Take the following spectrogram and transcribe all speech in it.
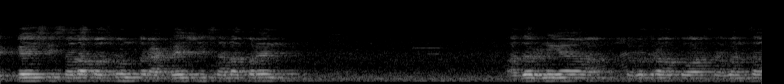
एक्क्याऐंशी सालापासून तर अठ्ठ्याऐंशी सालापर्यंत आदरणीय शरदराव पवार साहेबांचा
